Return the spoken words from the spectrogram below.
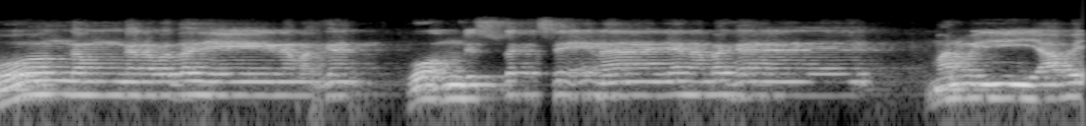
ఓం గం గణపతయే నమః. ఓం విశ్వక్సేనాయ నమః. మనం ఈ యాభై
